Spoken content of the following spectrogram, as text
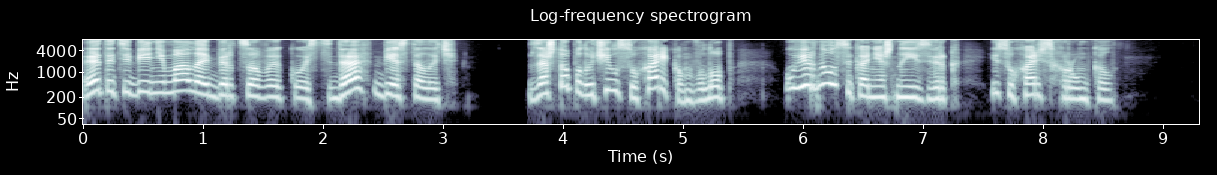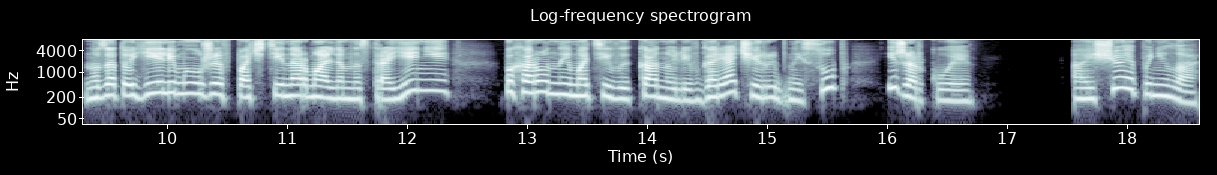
«Это тебе не малая берцовая кость, да, бестолочь?» За что получил сухариком в лоб. Увернулся, конечно, изверг, и сухарь схрумкал. Но зато ели мы уже в почти нормальном настроении, похоронные мотивы канули в горячий рыбный суп и жаркое. А еще я поняла,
